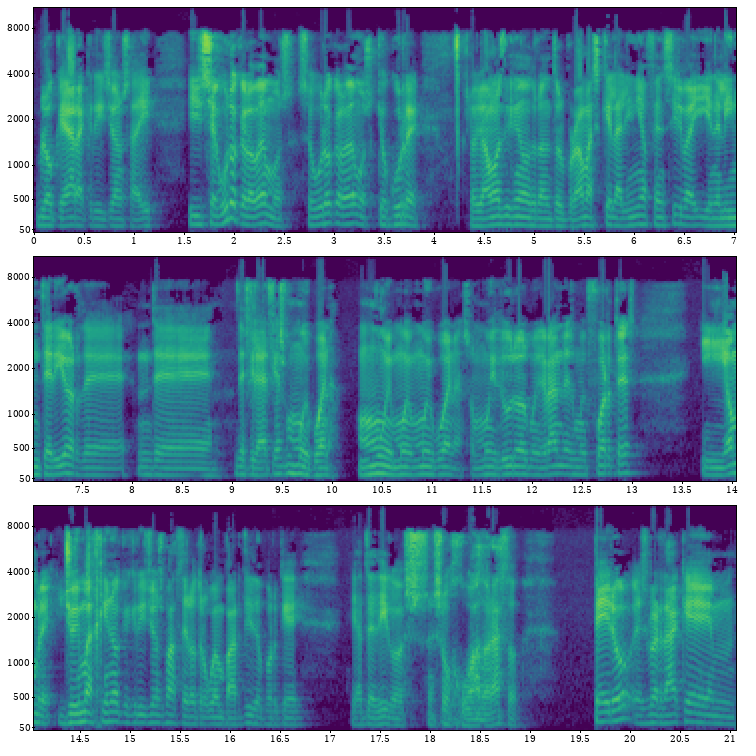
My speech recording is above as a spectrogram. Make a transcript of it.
bloquear a Chris Jones ahí. Y seguro que lo vemos, seguro que lo vemos. ¿Qué ocurre? Lo llevamos diciendo durante el programa, es que la línea ofensiva y en el interior de, de, Filadelfia es muy buena, muy, muy, muy buena. Son muy duros, muy grandes, muy fuertes. Y hombre, yo imagino que Chris Jones va a hacer otro buen partido porque, ya te digo, es, un jugadorazo. Pero es verdad que mm,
